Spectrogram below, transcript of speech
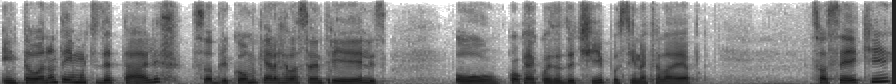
Então eu não tenho muitos detalhes sobre como que era a relação entre eles, ou qualquer coisa do tipo, assim, naquela época. Só sei que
